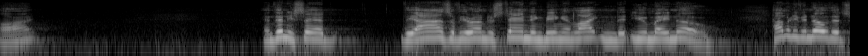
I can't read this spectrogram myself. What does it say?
All right? And then he said, The eyes of your understanding being enlightened, that you may know. How many of you know that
